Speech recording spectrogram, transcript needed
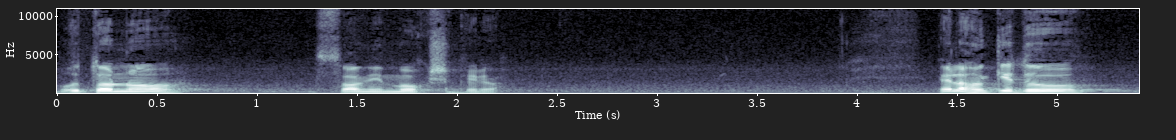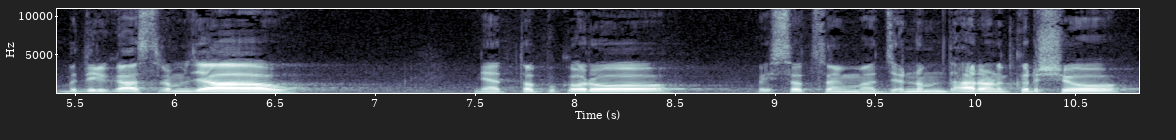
ભૂતોનો સ્વામી મોક્ષ કર્યો. પેલા શું કીધું, બદ્રિકાશ્રમ જાઓ ત્યાં તપ કરો, પછી સત્સંગમાં જન્મ ધારણ કરશો,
